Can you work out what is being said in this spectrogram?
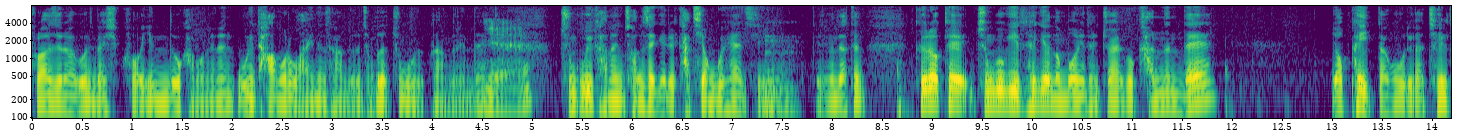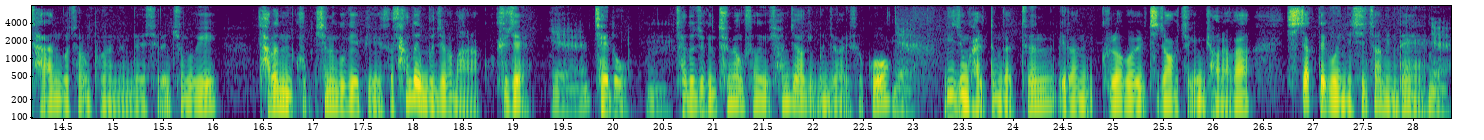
브라질하고 멕시코, 인도 가보면은 우리 다음으로 와 있는 사람들은 전부 다 중국 사람들인데 예. 중국이 가는 전 세계를 같이 연구해야지. 음. 근데 하여튼 그렇게 중국이 세계 넘버원이 될 줄 알고 갔는데 옆에 있다고 우리가 제일 잘하는 것처럼 보였는데 실은 중국이 다른 국, 신흥국에 비해서 상당히 문제가 많았고 규제, 예. 제도, 음. 제도적인 투명성이 현저하게 문제가 있었고 예. 미중 갈등 같은 이런 글로벌 지정학적인 변화가 시작되고 있는 시점인데 예.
